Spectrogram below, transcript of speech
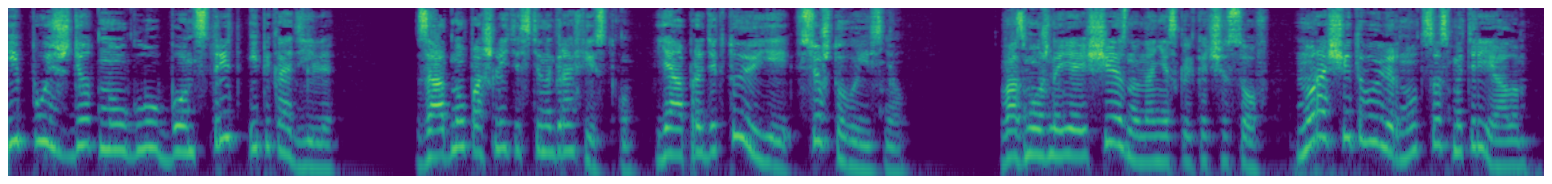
и пусть ждет на углу Бонд-стрит и Пикадилли. Заодно пошлите стенографистку. Я продиктую ей все, что выяснил. Возможно, я исчезну на несколько часов, но рассчитываю вернуться с материалом».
